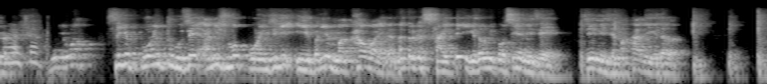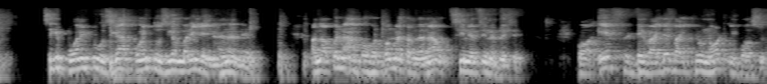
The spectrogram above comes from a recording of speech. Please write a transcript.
e point tu jiga mari le na ne ana apna anko hot ma tam na sin f sin de ko f divided by q not equals to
